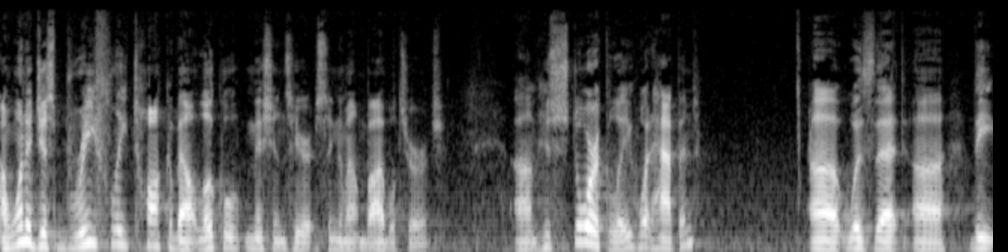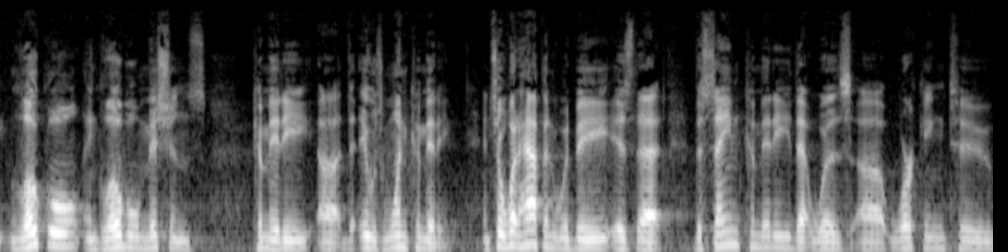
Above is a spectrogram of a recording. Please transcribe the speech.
I want to just briefly talk about local missions here at Signal Mountain Bible Church. Um, historically, what happened uh, was that uh, the local and global missions committee, uh, it was one committee. And so what happened would be is that the same committee that was uh, working to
